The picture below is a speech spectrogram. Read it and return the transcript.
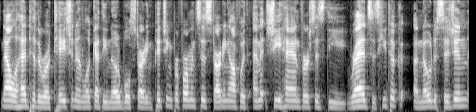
Now we'll head to the rotation and look at the notable starting pitching performances, starting off with Emmett Sheehan versus the Reds as he took a no decision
